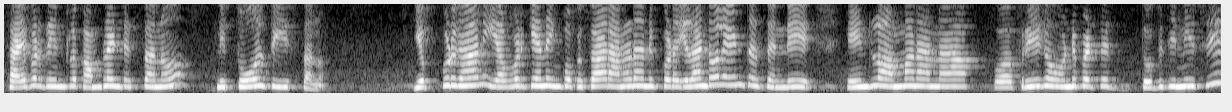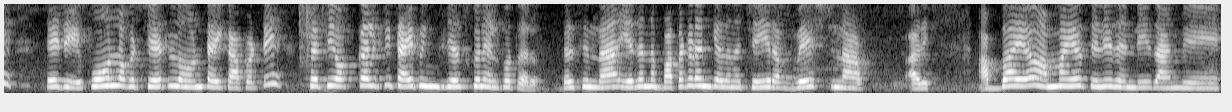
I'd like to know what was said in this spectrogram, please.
సైబర్ దీంట్లో కంప్లైంట్ ఇస్తాను నీ తోలు తీయిస్తాను. ఎప్పుడు కానీ ఎవరికైనా ఇంకొకసారి అనడానికి కూడా ఇలాంటి వాళ్ళు ఏంటి తెలుసండి? ఇంట్లో అమ్మ నాన్న ఫ్రీగా వండి పెడితే దొబ్బి తినేసి ఏంటి ఫోన్లు ఒకటి చేతిలో ఉంటాయి కాబట్టి ప్రతి ఒక్కరికి టైపింగ్ చేసుకొని వెళ్ళిపోతారు. తెలిసిందా? ఏదైనా బతకడానికి ఏదైనా చేయరా? వేస్ట్ నా అది అబ్బాయో అమ్మాయో తెలియదండి. దాన్ని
